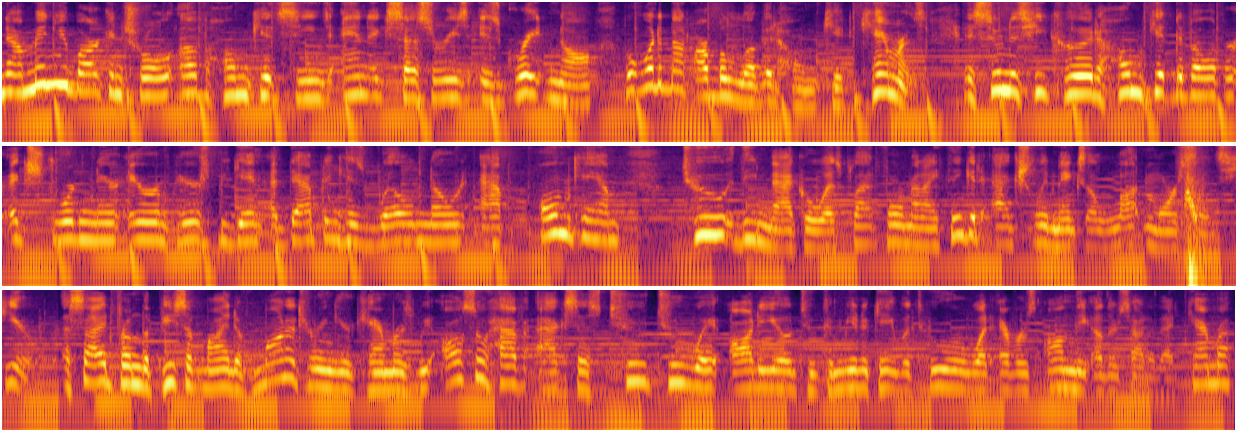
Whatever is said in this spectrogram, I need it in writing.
Now, menu bar control of HomeKit scenes and accessories is great and all, but what about our beloved HomeKit cameras? As soon as he could, HomeKit developer extraordinaire Aaron Pearce began adapting his well-known app HomeCam to the macOS platform, and I think it actually makes a lot more sense here. Aside from the peace of mind of monitoring your cameras, we also have access to two-way audio to communicate with who or whatever's on the other side of that camera.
